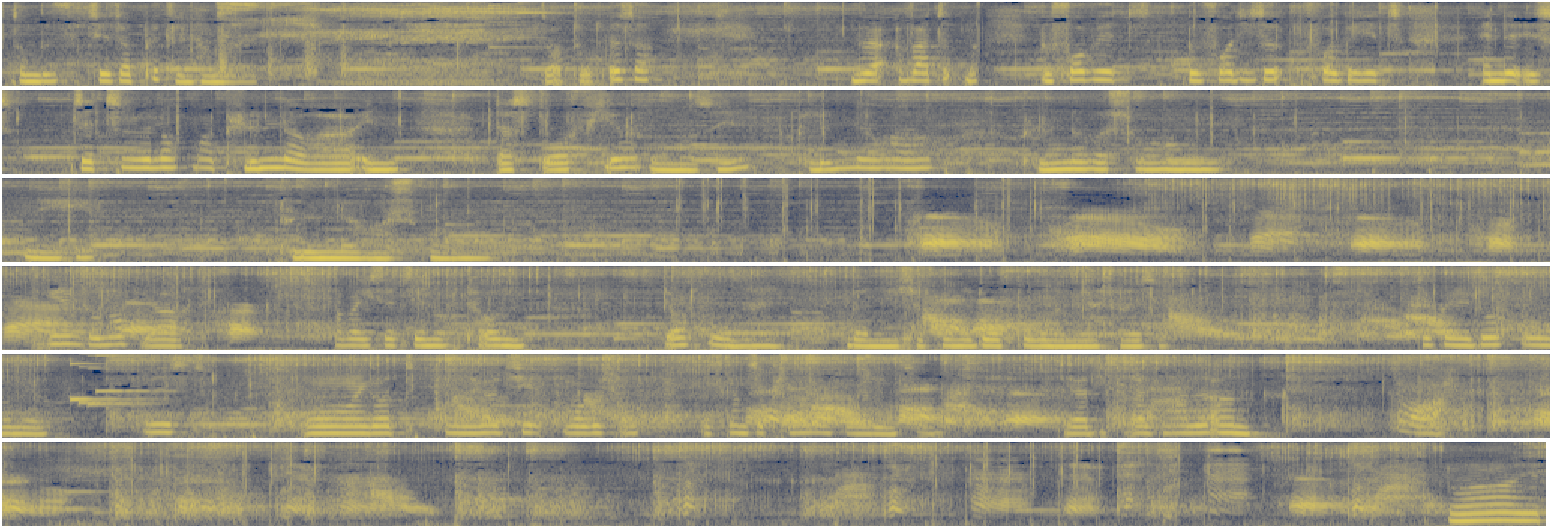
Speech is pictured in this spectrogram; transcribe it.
Zombifizierter wir. So, tot ist er. Wir, wartet mal. Bevor wir jetzt, bevor diese Folge jetzt Ende ist, setzen wir noch mal Plünderer in das Dorf hier. Mal sehen. Plünderer. Plünderer schon. Nee. Plünderer schon. Gehen schon auf Jagd. Aber ich setze hier noch 1000 Dorfbewohner ein. Oder nee, ich habe keine Dorfbewohner mehr. Scheiße. Ich habe keine Dorfbewohner mehr. Mist. Oh mein Gott. Man hört hier, glaube ich, schon das ganze Knall von dem zu. Ja, die greifen alle an. Oh.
